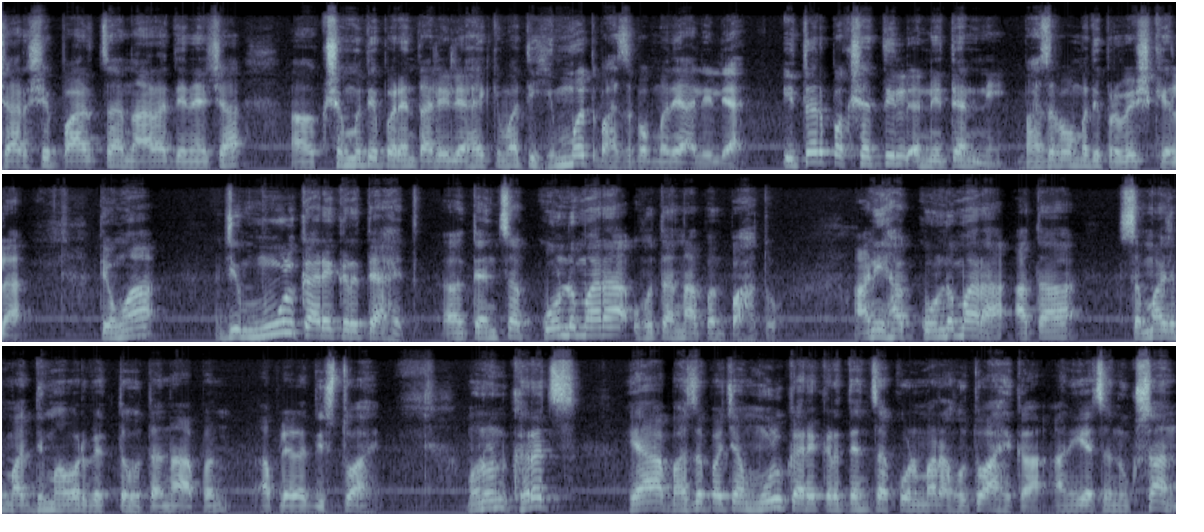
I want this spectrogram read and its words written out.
चारशे पारचा नारा देण्याच्या क्षमतेपर्यंत आलेली आहे किंवा ती हिंमत भाजपामध्ये आलेली आहे. इतर पक्षातील नेत्यांनी भाजपामध्ये प्रवेश केला तेव्हा जे मूळ कार्यकर्ते आहेत त्यांचा कोंडमारा होताना आपण पाहतो. आणि हा कोंडमारा आता समाज माध्यमावर व्यक्त होताना आपण आपल्याला दिसतो आहे. म्हणून खरंच या भाजपाच्या मूळ कार्यकर्त्यांचा कोणमारा होतो आहे का? आणि याचं नुकसान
